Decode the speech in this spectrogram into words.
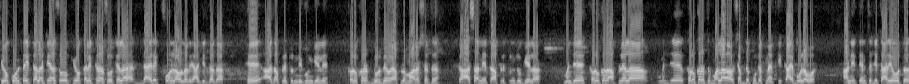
किंवा कोणताही तलाठी असो किंवा कलेक्टर असो त्याला डायरेक्ट फोन लावणारे अजितदादा हे आज आपल्यातून निघून गेले. खरोखर दुर्दैव आहे आपलं महाराष्ट्राचं. का असा नेता आपल्यातून जो गेला म्हणजे खरोखर आपल्याला म्हणजे खरोखरच मला शब्द फुटत नाहीत की काय बोलावं. आणि त्यांचं जे कार्य होतं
